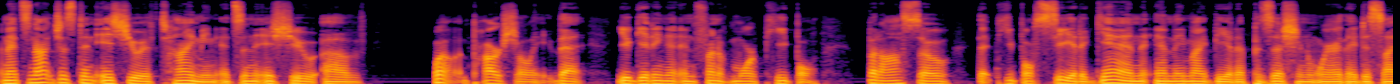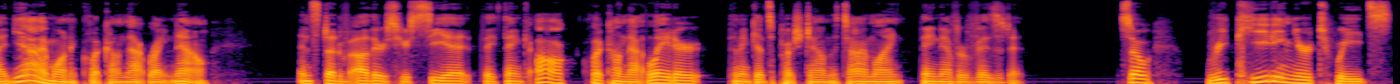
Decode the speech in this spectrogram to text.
And it's not just an issue of timing, it's an issue of, well, partially that you're getting it in front of more people, but also that people see it again and they might be at a position where they decide, yeah, I want to click on that right now. Instead of others who see it, they think, oh, I'll click on that later. Then it gets pushed down the timeline. They never visit it. So repeating your tweets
